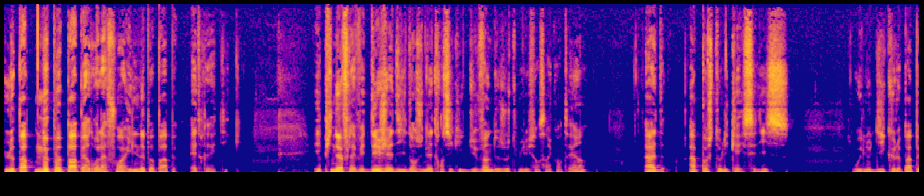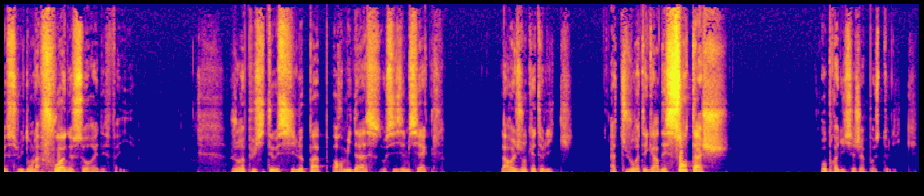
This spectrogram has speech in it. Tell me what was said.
Le pape ne peut pas perdre la foi, il ne peut pas être hérétique. Et Pie l'avait déjà dit dans une lettre encyclique du 22 août 1851, Ad Apostolicae Sedis, où il nous dit que le pape est celui dont la foi ne saurait défaillir. J'aurais pu citer aussi le pape Hormidas au VIe siècle. La religion catholique a toujours été gardée sans tâche auprès du siège apostolique.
